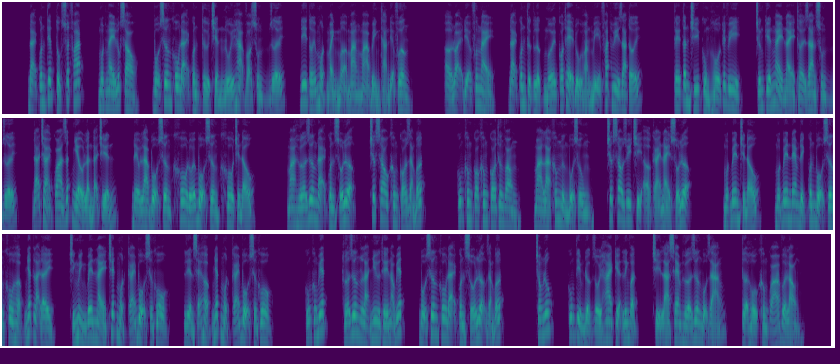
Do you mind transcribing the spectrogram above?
Đại quân tiếp tục xuất phát, một ngày lúc sau, bộ xương khô đại quân từ triển núi hạ vọt xuống dưới, đi tới một mảnh mở mang mà bình thản địa phương. Ở loại địa phương này, đại quân thực lực mới có thể đủ hoàn mỹ phát huy ra tới. Tề Tân Chí cùng Hồ Tuyết Vi, chứng kiến ngày này thời gian xuống dưới, đã trải qua rất nhiều lần đại chiến, đều là bộ xương khô đối bộ xương khô chiến đấu. Mà hứa dương đại quân số lượng, trước sau không có giảm bớt. Cũng không có không có thương vong, mà là không ngừng bổ sung, trước sau duy trì ở cái này số lượng. Một bên chiến đấu, một bên đem địch quân bộ xương khô hợp nhất lại đây, chính mình bên này chết một cái bộ xương khô, liền sẽ hợp nhất một cái bộ xương khô. Cũng không biết, hứa dương là như thế nào biết, bộ xương khô đại quân số lượng giảm bớt. Trong lúc, cũng tìm được rồi hai kiện linh vật, chỉ là xem hứa dương bộ dáng, tựa hồ không quá vừa lòng.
